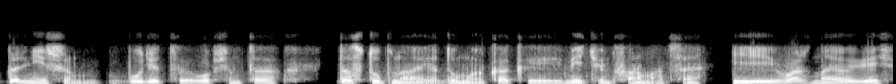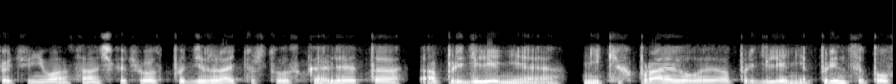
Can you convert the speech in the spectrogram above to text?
в дальнейшем будет, в общем-то, доступна, я думаю, как и метеоинформация. И важная вещь, очень, Иван Александрович, хочу вас поддержать, то, что вы сказали, это определение неких правил, определение принципов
